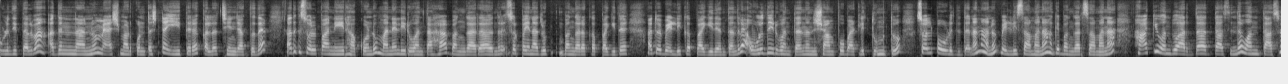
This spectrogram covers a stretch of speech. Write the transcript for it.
ಉಳಿದಿತ್ತಲ್ವ? ಅದನ್ನು ನಾನು ಮ್ಯಾಶ್ ಮಾಡ್ಕೊಂಡ ತಕ್ಷಣ ಈ ಥರ ಕಲರ್ ಚೇಂಜ್ ಆಗ್ತದೆ. ಅದಕ್ಕೆ ಸ್ವಲ್ಪ ನೀರು ಹಾಕ್ಕೊಂಡು ಮನೇಲಿರುವಂತಹ ಬಂಗಾರ ಅಂದರೆ ಸ್ವಲ್ಪ ಏನಾದರೂ ಬಂಗಾರ ಕಪ್ಪಾಗಿದೆ ಅಥವಾ ಬೆಳ್ಳಿ ಕಪ್ಪಾಗಿದೆ ಅಂತಂದರೆ ಉಳಿದಿರುವಂಥ ನನ್ನ ಶಾಂಪು ಬಾಟ್ಲಿ ತುಂಬಿತು. ಸ್ವಲ್ಪ ಉಳಿದಿದ್ದನ್ನು ನಾನು ಬೆಳ್ಳಿ ಸಾಮಾನ ಹಾಗೆ ಬಂಗಾರ ಸಾಮಾನ ಹಾಕಿ ಒಂದು ಅರ್ಧ ತಾಸಿಂದ ಒಂದು ತಾಸು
